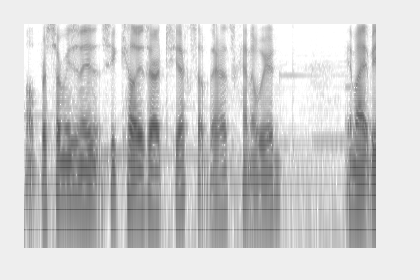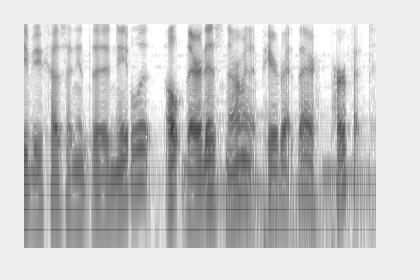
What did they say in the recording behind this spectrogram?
well, for some reason I didn't see Kelly's RTX up there. That's kind of weird. It might be because I need to enable it. Oh, there it is. Never mind, it appeared right there. Perfect.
